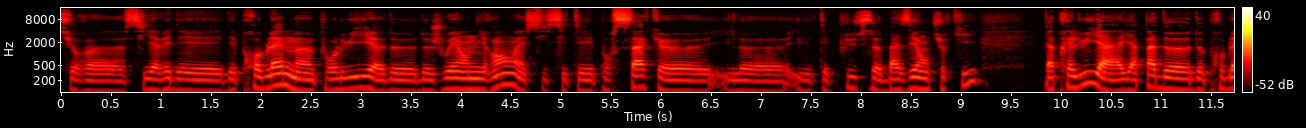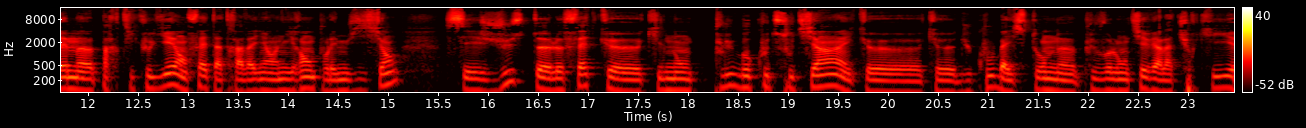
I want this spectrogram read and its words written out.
sur euh, s'il y avait des, des problèmes pour lui euh, de, de jouer en Iran et si c'était pour ça qu'il euh, il était plus basé en Turquie. D'après lui, il n'y a, pas de, de problème particulier en fait à travailler en Iran pour les musiciens. C'est juste le fait qu'ils n'ont plus beaucoup de soutien et que, que du coup, bah, ils se tournent plus volontiers vers la Turquie,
